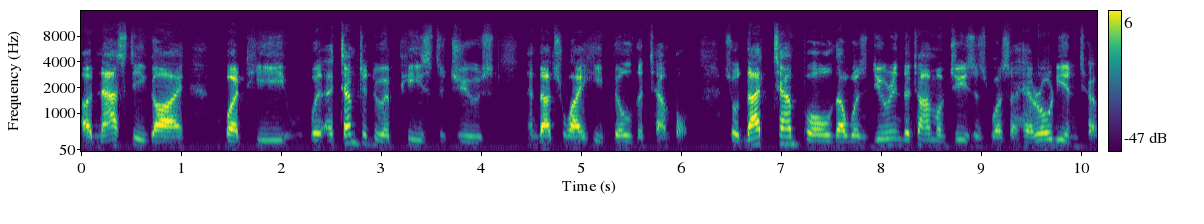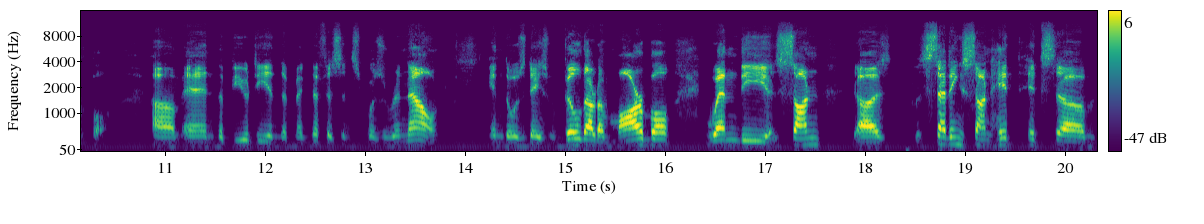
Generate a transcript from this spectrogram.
a nasty guy, but he attempted to appease the Jews, and that's why he built the temple. So that temple that was during the time of Jesus was a Herodian temple. Um, and the beauty and the magnificence was renowned in those days. Built out of marble. When the sun uh, setting sun hit its um,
